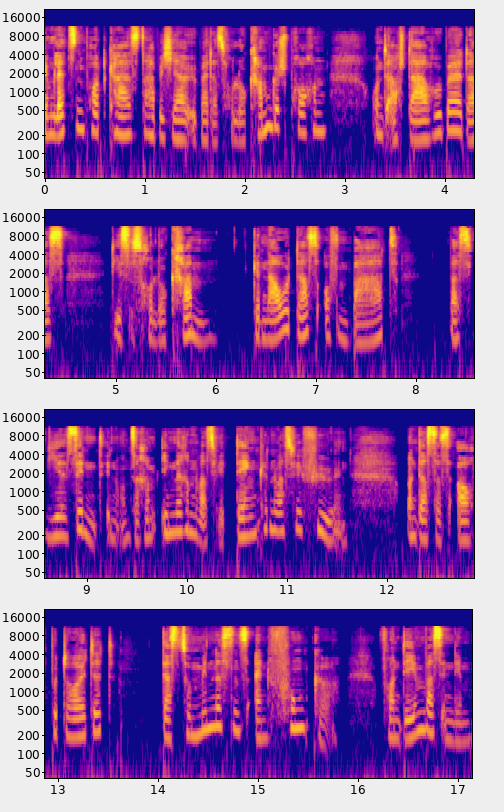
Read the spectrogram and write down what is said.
Im letzten Podcast habe ich ja über das Hologramm gesprochen und auch darüber, dass dieses Hologramm genau das offenbart, was wir sind in unserem Inneren, was wir denken, was wir fühlen. Und dass das auch bedeutet, dass zumindest ein Funke von dem, was in dem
